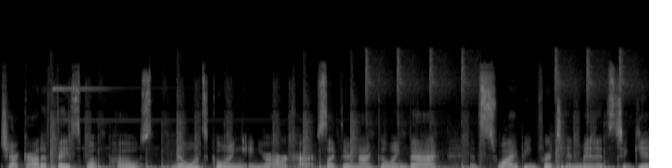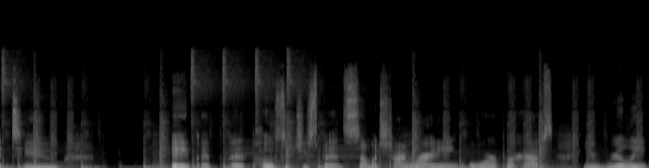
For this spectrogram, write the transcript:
check out a Facebook post, no one's going in your archives. Like they're not going back and swiping for 10 minutes to get to a, a, a post that you spent so much time writing, or perhaps you really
